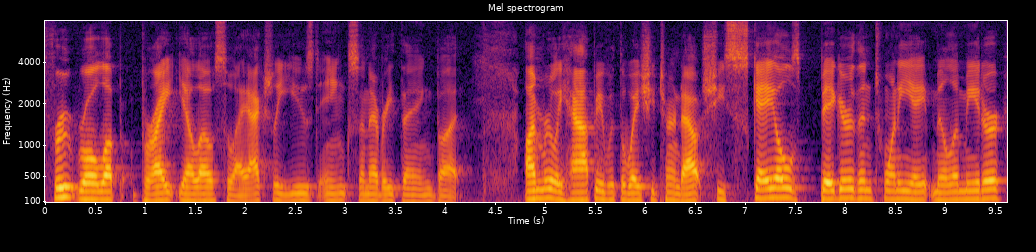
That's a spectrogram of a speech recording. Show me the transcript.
fruit roll up, bright yellow, so I actually used inks and everything, but I'm really happy with the way she turned out. She scales bigger than 28 millimeter.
